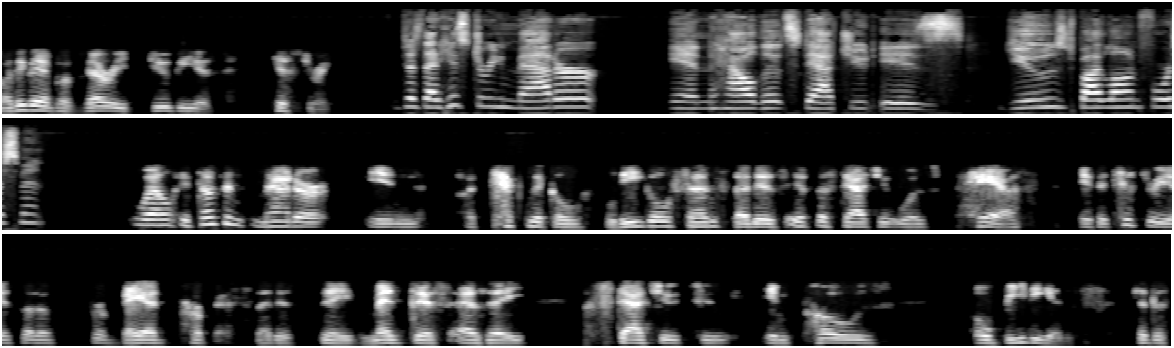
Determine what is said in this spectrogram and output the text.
So I think they have a very dubious history. Does that history matter in how the statute is used by law enforcement? Well, it doesn't matter in a technical legal sense. That is, if the statute was passed, if its history is sort of for bad purpose, that is, they meant this as a statute to impose obedience to the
